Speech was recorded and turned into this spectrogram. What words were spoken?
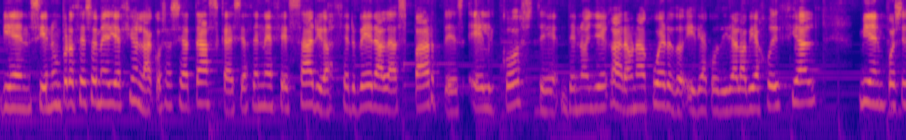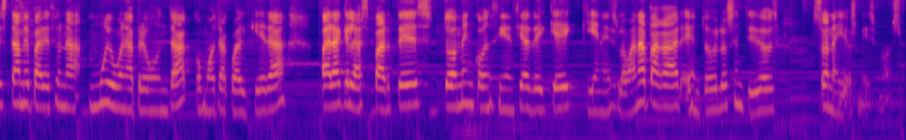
Bien, si en un proceso de mediación la cosa se atasca y se hace necesario hacer ver a las partes el coste de no llegar a un acuerdo y de acudir a la vía judicial, bien, pues esta me parece una muy buena pregunta, como otra cualquiera, para que las partes tomen conciencia de que quienes lo van a pagar en todos los sentidos son ellos mismos.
